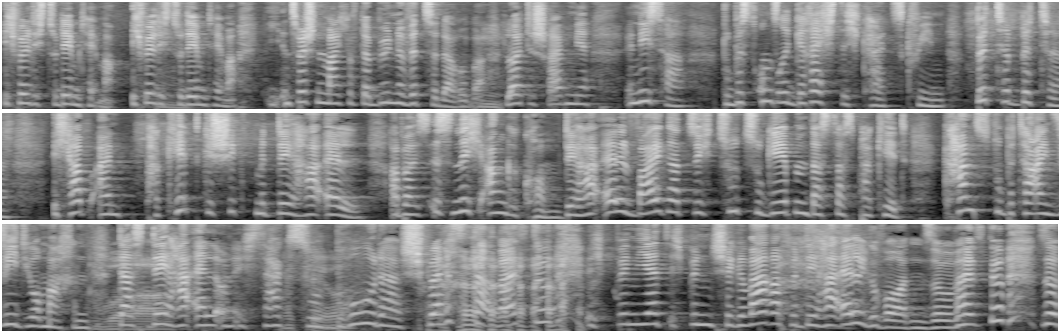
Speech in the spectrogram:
ich will dich zu dem Thema, ich will dich zu dem Thema. Inzwischen mache ich auf der Bühne Witze darüber. Mhm. Leute schreiben mir, Enisa, du bist unsere Gerechtigkeitsqueen. Bitte, bitte. Ich habe ein Paket geschickt mit DHL, aber es ist nicht angekommen. DHL weigert sich zuzugeben, dass das Paket. Kannst du bitte ein Video machen, wow. das DHL und ich sag okay, so, Bruder, Schwester, weißt du, ich bin jetzt, ich bin Che Guevara für DHL geworden, so, weißt du? So,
